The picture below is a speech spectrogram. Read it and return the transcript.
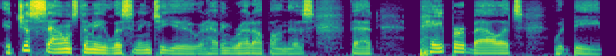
It just sounds to me, listening to you and having read up on this, that paper ballots would be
